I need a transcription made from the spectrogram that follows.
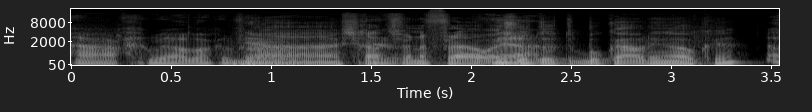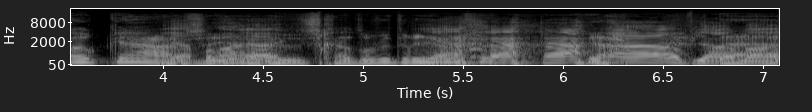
ah, geweldig. geweldig. Ja, schat van een vrouw. En Ja. zo doet de boekhouding ook, hè? Ook ja, Ja, belangrijk. Het scheelt alweer drie jaar. Ja, op jouw ja,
